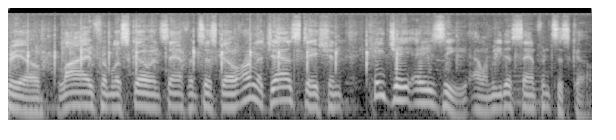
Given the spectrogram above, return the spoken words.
Trio, live from Lascaux in San Francisco on the jazz station KJAZ, Alameda, San Francisco.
